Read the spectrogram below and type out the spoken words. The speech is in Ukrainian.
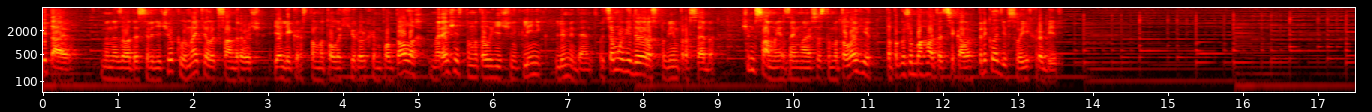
Вітаю! Мене звати Сердічук Леметій Олександрович. Я лікар-стоматолог хірург імплантолог мережі стоматологічних клінік Люмідент. У цьому відео розповім про себе, чим саме я займаюся стоматологією та покажу багато цікавих прикладів своїх робіт.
